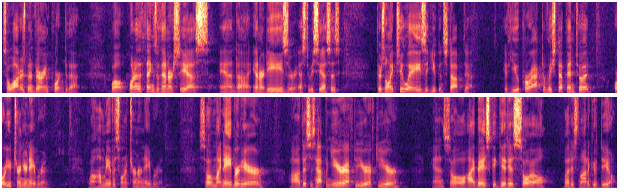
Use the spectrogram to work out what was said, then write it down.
So water's been very important to that. Well, one of the things with NRCS and uh, NRDs or SWCDs, there's only two ways that you can stop that. If you proactively step into it or you turn your neighbor in. Well, how many of us want to turn our neighbor in? So my neighbor here, uh, this has happened year after year after year. And so I basically get his soil, but it's not a good deal.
